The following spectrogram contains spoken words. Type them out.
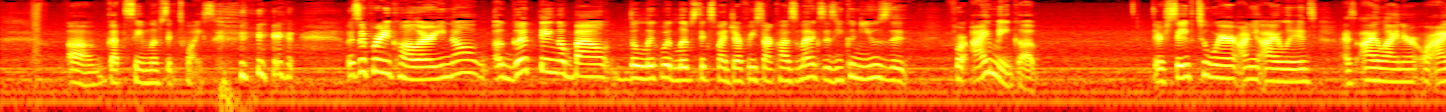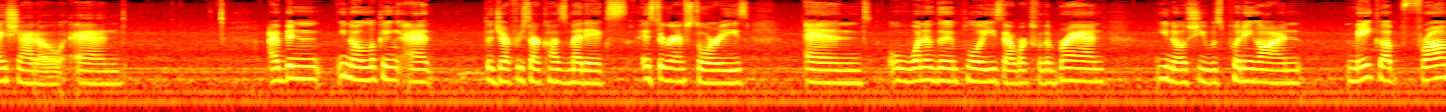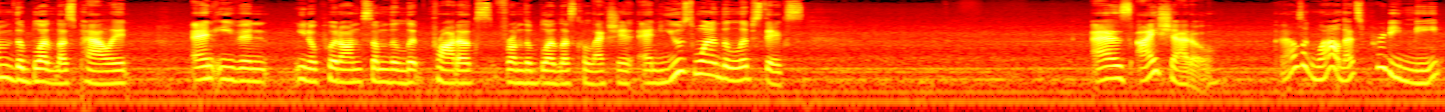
Um, got the same lipstick twice. it's a pretty color. You know, a good thing about the liquid lipsticks by Jeffree Star Cosmetics is you can use it for eye makeup. They're safe to wear on your eyelids as eyeliner or eyeshadow. And I've been, you know, looking at the Jeffree Star Cosmetics Instagram stories, and one of the employees that works for the brand, you know, she was putting on makeup from the Bloodlust palette and even you know put on some of the lip products from the Bloodlust collection and use one of the lipsticks as eyeshadow. And i was like wow that's pretty neat.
